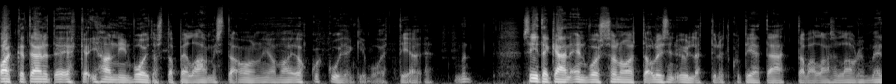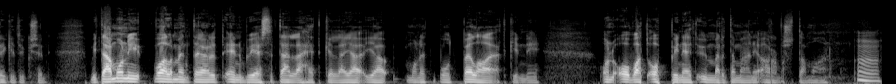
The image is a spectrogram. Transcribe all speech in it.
vaikka tämä nyt ei ehkä ihan niin voitosta pelaamista on, ja niin joukkue kuitenkin voitti. Ja, siitäkään en voi sanoa, että olisin yllättynyt, kun tietää että tavallaan se Laurin merkityksen, mitä moni valmentaja nyt NBAssä tällä hetkellä ja, ja monet muut pelaajatkin, niin on, ovat oppineet ymmärtämään ja arvostamaan. Mm.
